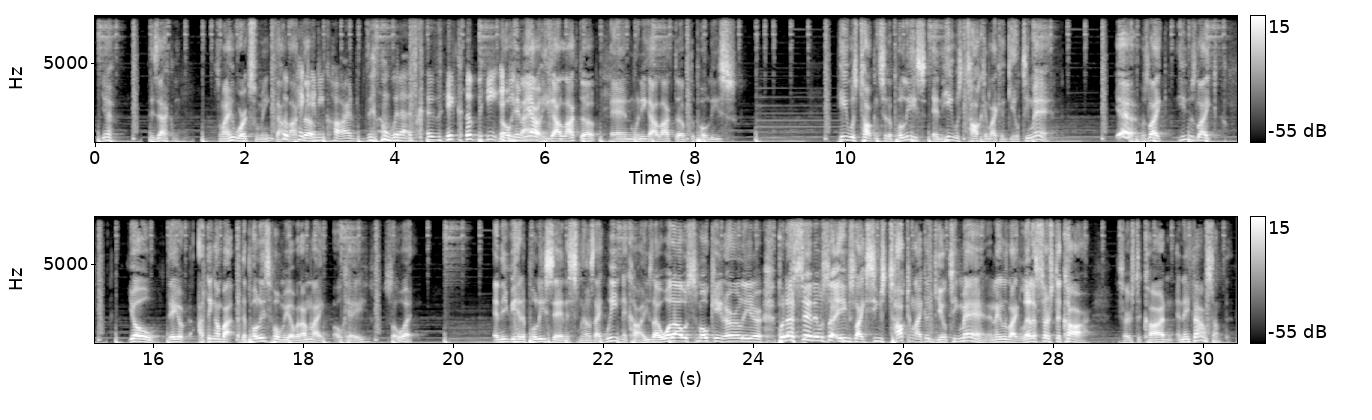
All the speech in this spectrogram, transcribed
Yeah, exactly. Somebody who works for me got locked pick up. any card with us because it could be No, hear me out. He got locked up, and when he got locked up, the police. He was talking to the police, and he was talking like a guilty man. Yeah, it was like he was like, "Yo, they." I think I'm about. The police pulled me up, and I'm like, "Okay, so what?" And then you can hear the police saying, "It smells like weed in the car." He's like, "Well, I was smoking earlier, but that's it." It was. He was like, she was talking like a guilty man, and they was like, "Let us search the car." Search the car, and, and they found something.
